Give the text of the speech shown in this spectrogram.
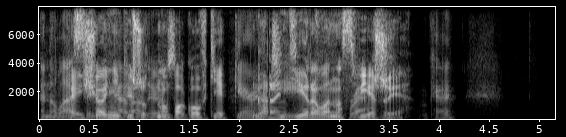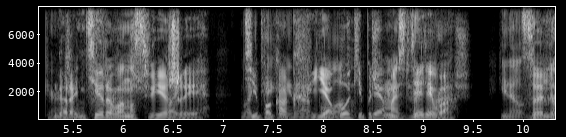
А еще они пишут на упаковке «гарантированно свежие». Гарантированно свежие. Типа как яблоки прямо с дерева? Цель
